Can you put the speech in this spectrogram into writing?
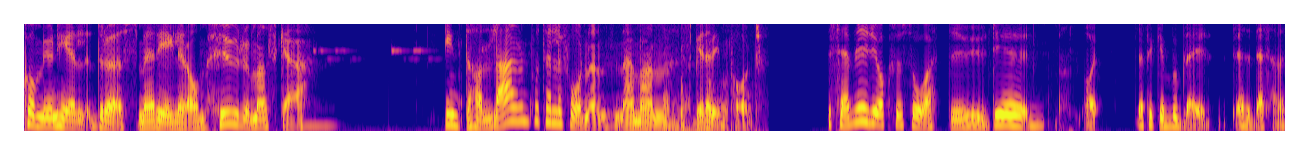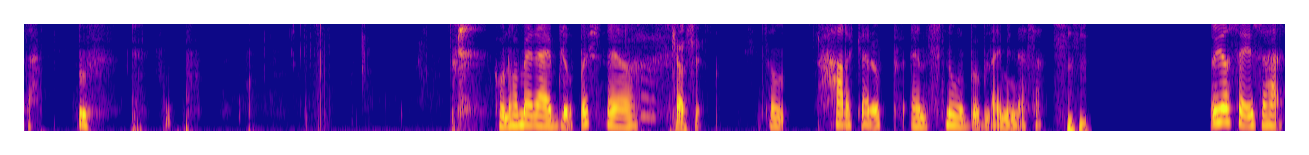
kommer ju en hel drös med regler om hur man ska inte ha larm på telefonen när man spelar in podd. Sen blir det också så att du, det, oj, jag fick en bubbla i här, vänta. Mm. Kommer du ha med det här i bloopers när jag Kanske. som harklar upp en snorbubbla i min näsa. och jag säger så här.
